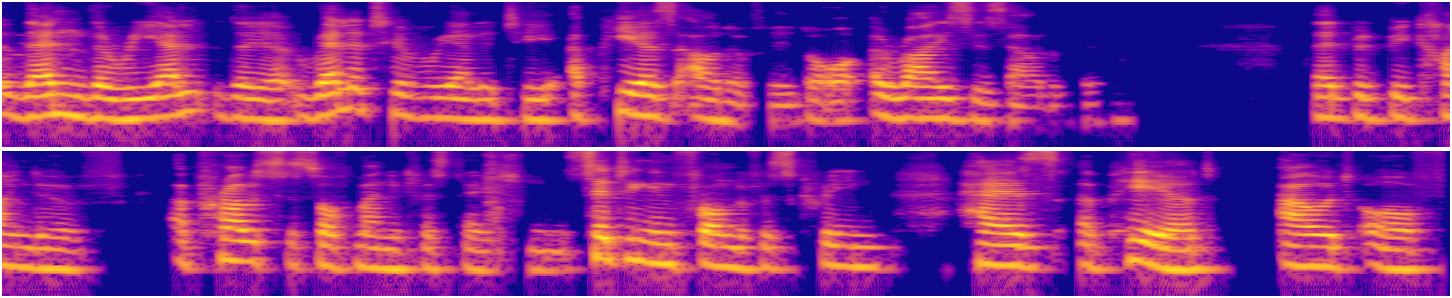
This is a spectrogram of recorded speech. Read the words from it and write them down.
uh, then the real the relative reality appears out of it or arises out of it. That would be kind of a process of manifestation. Sitting in front of a screen has appeared out of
